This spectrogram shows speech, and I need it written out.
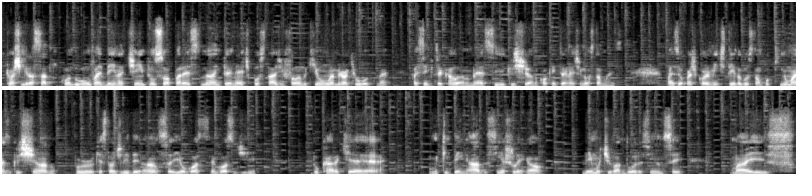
O que eu acho engraçado é que quando um vai bem na Champions, só aparece na internet postagem falando que um é melhor que o outro, né? Vai sempre intercalando, Messi e Cristiano, qual que a internet gosta mais. Mas eu particularmente tendo a gostar um pouquinho mais do Cristiano, por questão de liderança, e eu gosto desse negócio de do cara que é muito empenhado, assim, acho legal. Bem motivador, assim, não sei. Mas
